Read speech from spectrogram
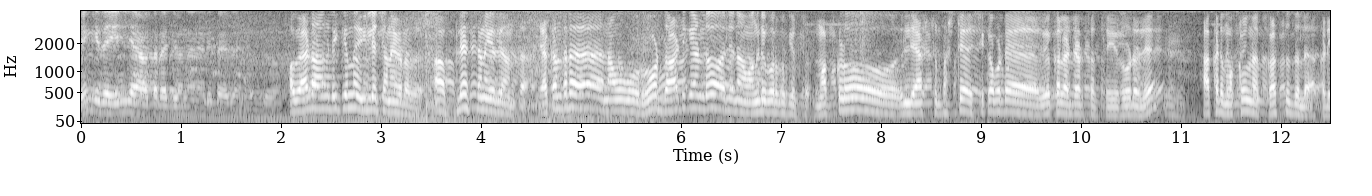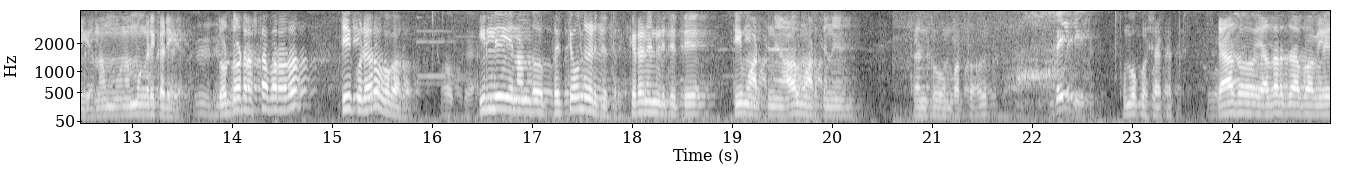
ಹೆಂಗಿದೆ ಇಲ್ಲಿ ಯಾವ ಥರ ಜೀವನ ನಡೀತಾ ಇದೆ ಅವು ಎರಡು ಅಂಗಡಿಗಿಂತ ಇಲ್ಲೇ ಚೆನ್ನಾಗಿರೋದು. ಆ ಪ್ಲೇಸ್ ಚೆನ್ನಾಗಿದೆ ಅಂತ. ಯಾಕಂದ್ರೆ ನಾವು ರೋಡ್ ದಾಟಿಕೊಂಡು ಅಲ್ಲಿ ನಾವು ಅಂಗಡಿ ಬರಬೇಕಿತ್ತು. ಮಕ್ಕಳು ಇಲ್ಲಿ ಅಷ್ಟು ಫಸ್ಟ್ ಸಿಕ್ಕಾಪಟ್ಟೆ ವೆಹಿಕಲ್ ಅಡ್ಡಾಡ್ತಿತ್ತು ಈ ರೋಡಲ್ಲಿ ಆ ಕಡೆ ಮಕ್ಕಳನ್ನ ಕಳಿಸ್ತಿದ್ದಿಲ್ಲ ಆ ಕಡೆಗೆ ನಮ್ಮ ನಮ್ಮ ಅಂಗಡಿ ಕಡೆಗೆ. ದೊಡ್ಡ ದೊಡ್ಡ ರಸ್ತೆ ಬರೋರು ಟೀ ಕುಡಿಯೋರು ಹೋಗೋರು. ಇಲ್ಲಿ ನಂದು ಪ್ರತಿಯೊಂದು ನಡೀತೈತೆ. ಕಿರಣಿ ಕಿರಾಣಿ ನಡೀತೈತಿ ಟೀ ಮಾಡ್ತೀನಿ ಹಾಲು ಮಾಡ್ತೀನಿ. ಎಂಟು ಒಂಬತ್ತು ಆಗುತ್ತೆ. ಡೈಲಿ ತುಂಬ ಖುಷಿ ಆಗತ್ತೆ ಯಾವುದು ಯಾವ್ದಾರ ಜಾಬ್ ಆಗಲಿ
